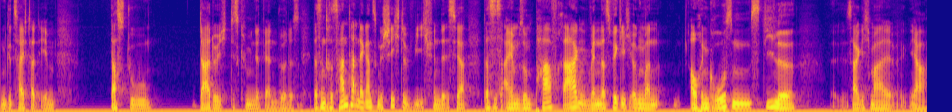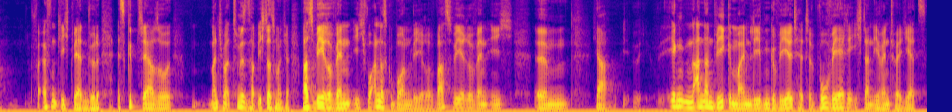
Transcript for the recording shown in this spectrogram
und gezeigt hat eben, dass du dadurch diskriminiert werden würdest. Das Interessante an der ganzen Geschichte, wie ich finde, ist ja, dass es einem so ein paar Fragen, wenn das wirklich irgendwann auch in großem Stile, äh, sage ich mal, ja, veröffentlicht werden würde. Es gibt ja so, manchmal, zumindest habe ich das manchmal, was wäre, wenn ich woanders geboren wäre? Was wäre, wenn ich, ähm, ja, irgendeinen anderen Weg in meinem Leben gewählt hätte, wo wäre ich dann eventuell jetzt?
